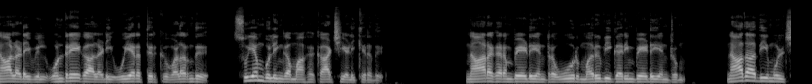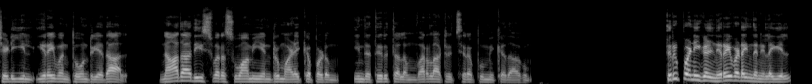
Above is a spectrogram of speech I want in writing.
நாளடைவில் ஒன்றேகால் அடி உயரத்திற்கு வளர்ந்து சுயம்புலிங்கமாக காட்சியளிக்கிறது. நாரகரம்பேடு என்ற ஊர் மருவி கரிம்பேடு என்றும் நாதாதீமுள் செடியில் இறைவன் தோன்றியதால் நாதாதீஸ்வர சுவாமி என்றும் அழைக்கப்படும் இந்த திருத்தலம் வரலாற்று சிறப்புமிக்கதாகும். திருப்பணிகள் நிறைவடைந்த நிலையில்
